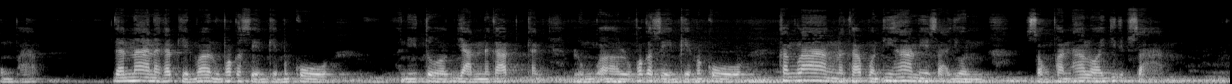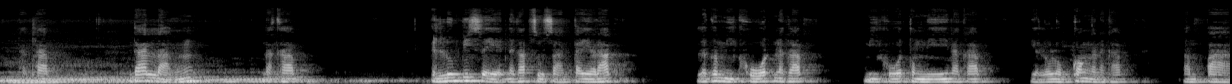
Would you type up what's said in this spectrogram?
องค์พระด้านหน้านะครับ เขียนว่าหลวงพ่อเกษมเขมโก อันนี้ตัวยันนะครับหลวงหลวงพ่อเกษมเขมโก ข้างล่างนะครับ วันที่ 5 เมษายน 2523 นะครับ ด้านหลังนะครับ เป็นรุ่นพิเศษนะครับ สุสานไตรรักษ์แล้วก็มีโค้ดนะครับ มีโค้ดตรงนี้นะครับ เดี๋ยวเราลงกล้องกันนะครับลำปาง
